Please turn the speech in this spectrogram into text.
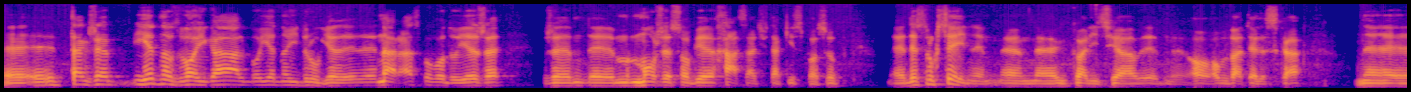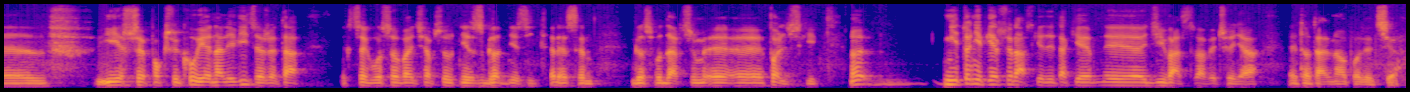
E, Także jedno z dwojga albo jedno i drugie e, naraz powoduje, że, że e, może sobie hasać w taki sposób e, destrukcyjny e, e, koalicja e, obywatelska. E, I jeszcze pokrzykuje na lewicę, że ta chce głosować absolutnie zgodnie z interesem gospodarczym e, e, Polski. No, nie, to nie pierwszy raz, kiedy takie e, dziwactwa wyczynia e, totalna opozycja.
